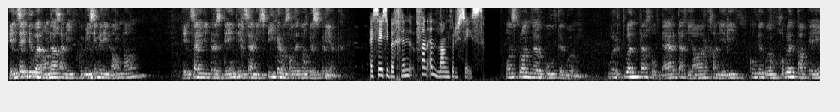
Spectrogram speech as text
het sy te oorhandig aan die kommissie met die lang naam. Het sy aan die president, het sy aan die speaker, ons sal dit nog bespreek. Hy sê sy begin van 'n lang proses. Ons plant nou 'n koelteboom. Oor 20 of 30 jaar gaan hierdie koelteboom groot takke hê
